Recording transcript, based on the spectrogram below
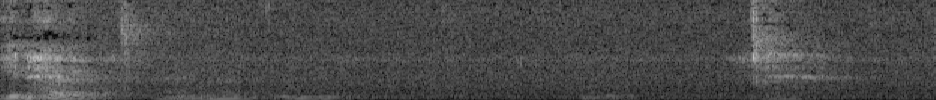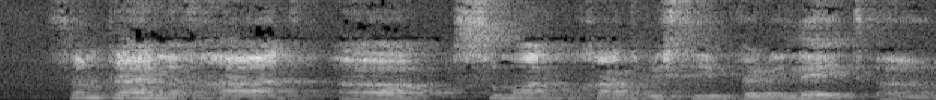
in heaven. Sometime I've had uh, someone who had received very late uh,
